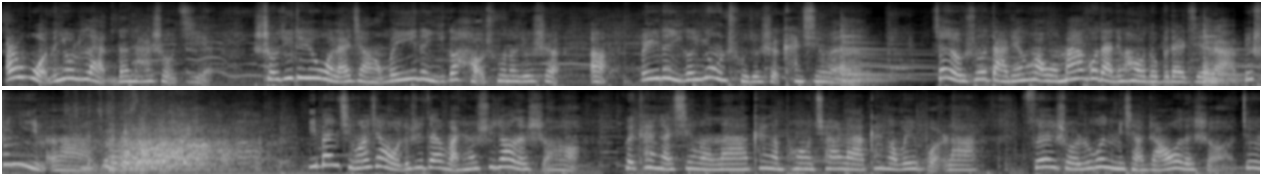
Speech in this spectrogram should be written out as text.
而我呢又懒得拿手机。手机对于我来讲，唯一的一个好处呢，就是啊，唯一的一个用处就是看新闻。像有时候打电话，我妈给我打电话，我都不带接的，别说你们了。一般情况下，我都是在晚上睡觉的时候会看看新闻啦，看看朋友圈啦，看看微博啦。所以说，如果你们想找我的时候，就。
